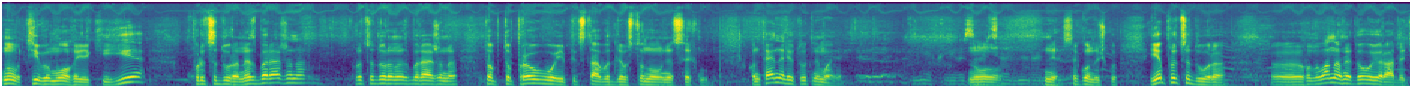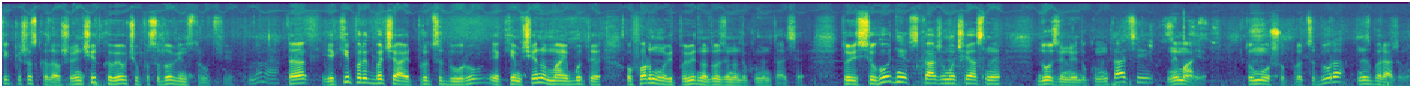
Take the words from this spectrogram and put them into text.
ну, ті вимоги, які є, процедура не збережена. Процедура не збережена, тобто правової підстави для встановлення цих контейнерів тут немає. Ну, ні, секундочку. Є процедура. Е, Голова наглядової ради тільки що сказав, що він чітко вивчив посадові інструкції, так, які передбачають процедуру, яким чином має бути оформлена відповідна дозвільна документація. Тобто сьогодні, скажімо чесно, дозвільної документації немає, тому що процедура не збережена.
